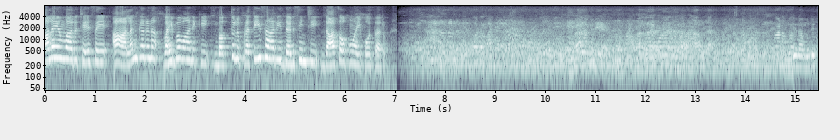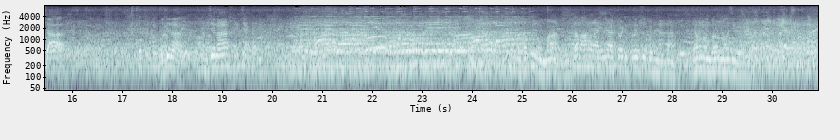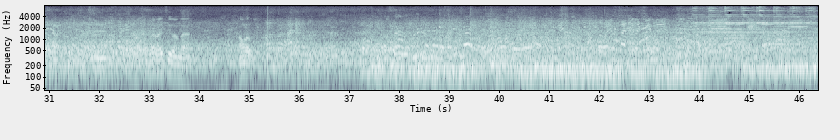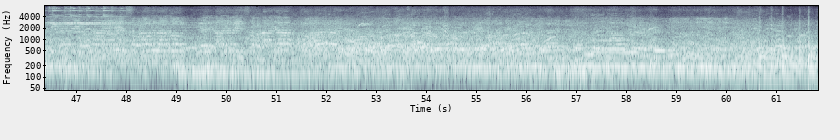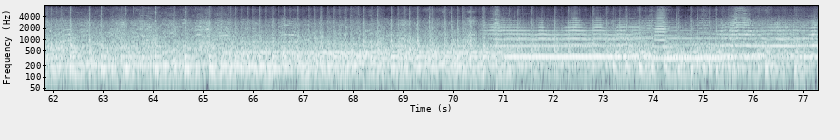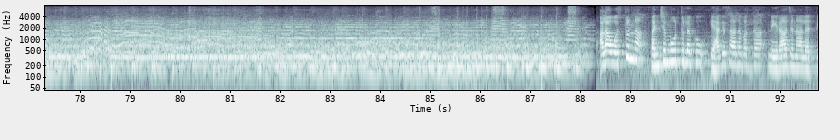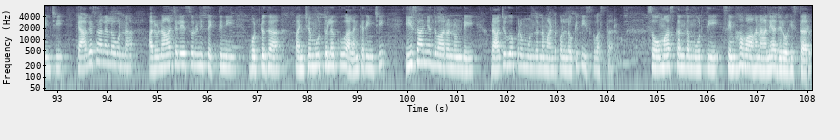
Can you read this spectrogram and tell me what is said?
ఆలయం వారు చేసే ఆ అలంకరణ వైభవానికి భక్తులు ప్రతిసారి దర్శించి దాసోహం అయిపోతారు. బుజ్జినా விஜயனா விஜயனா. தப்பு இல்லைம்மா. தான் வாங்கலாம் இல்லை அடுத்த வாட்டி ப்ரொஃபில் பண்ணிட்டு தான் எவனும் பரணும் அவசியம் வேலை செய்வாங்க அவங்கள வழிவிட்டு అలా వస్తున్న పంచమూర్తులకు యాగశాల వద్ద నీరాజనాలు అర్పించి యాగశాలలో ఉన్న అరుణాచలేశ్వరుని శక్తిని బొట్టుగా పంచమూర్తులకు అలంకరించి ఈశాన్య ద్వారం నుండి రాజగోపురం ముందున్న మండపంలోకి తీసుకువస్తారు. సోమాస్కందమూర్తి సింహవాహనాన్ని అధిరోహిస్తారు.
